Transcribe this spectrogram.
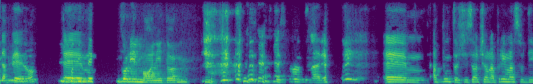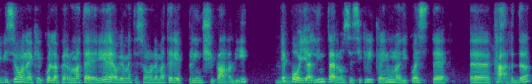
davvero. Eh, con il monitor. straordinaria. Ehm, appunto ci sono, c'è una prima suddivisione che è quella per materie, ovviamente sono le materie principali, mm. e poi all'interno, se si clicca in una di queste eh, card,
